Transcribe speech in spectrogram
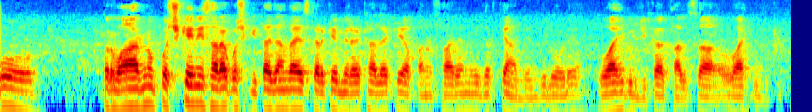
ਉਹ ਪਰਿਵਾਰ ਨੂੰ ਪੁੱਛ ਕੇ ਨਹੀਂ ਸਾਰਾ ਕੁਝ ਕੀਤਾ ਜਾਂਦਾ, ਇਸ ਕਰਕੇ ਮੇਰਾ ਖਿਆਲ ਹੈ ਕਿ ਆਪਾਂ ਨੂੰ ਸਾਰਿਆਂ ਨੂੰ ਇਧਰ ਧਿਆਨ ਦੇਣ ਦੀ ਲੋੜ ਹੈ। ਵਾਹਿਗੁਰੂ ਜੀ ਕਾ ਖਾਲਸਾ, ਵਾਹਿਗੁਰੂ ਜੀ ਕੀ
